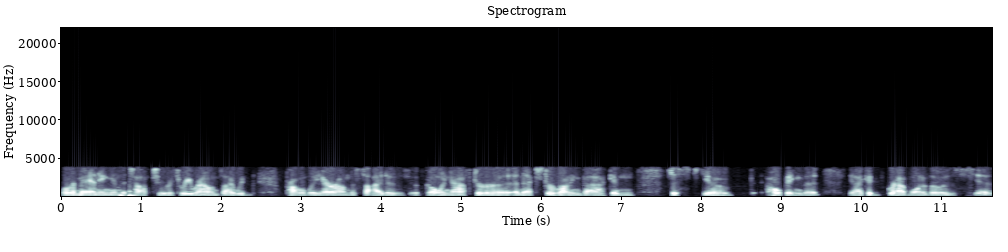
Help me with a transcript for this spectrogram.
or a Manning in the top two or three rounds, I would probably err on the side of, of going after a, an extra running back and just you know hoping that I could grab one of those you know,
